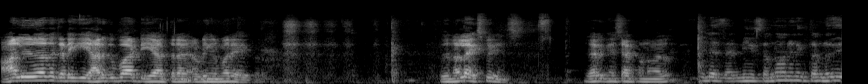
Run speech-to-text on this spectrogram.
ஆள் இல்லாத கடைக்கு யாருக்குப்பா டீ யாத்திரை அப்படிங்கிற மாதிரி ஆயிப்போம். இது நல்ல எக்ஸ்பீரியன்ஸ் யாருக்கும் ஷேர் பண்ணுவாது இல்ல சார் நீங்க சொன்ன உடனே எனக்கு தோணுது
